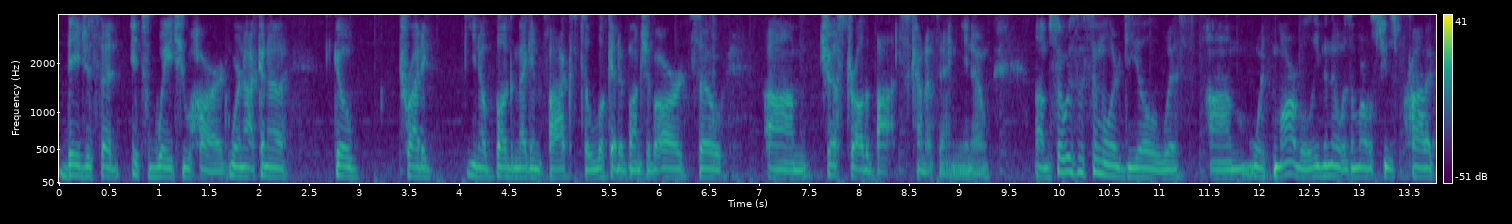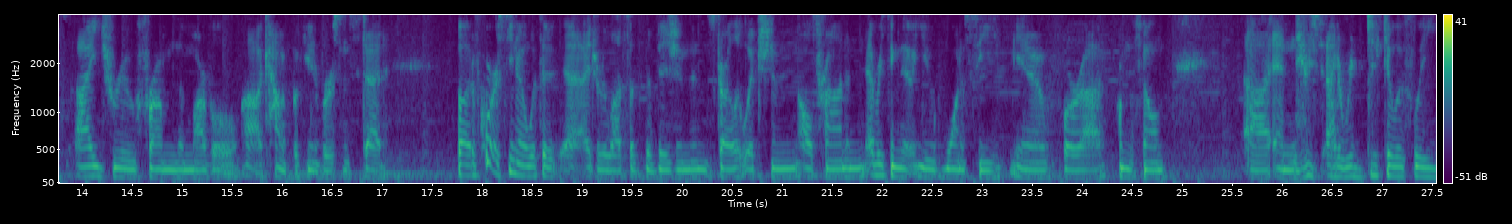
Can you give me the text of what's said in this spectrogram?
they just said it's way too hard. We're not gonna go try to you know bug Megan Fox to look at a bunch of art. So um, just draw the bots, kind of thing, you know. Um, so it was a similar deal with um, with Marvel. Even though it was a Marvel Studios product, I drew from the Marvel uh, comic book universe instead. But of course, you know, with it, I drew lots of the Vision and Scarlet Witch and Ultron and everything that you want to see, you know, for uh, from the film. Uh, and I had a ridiculously,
